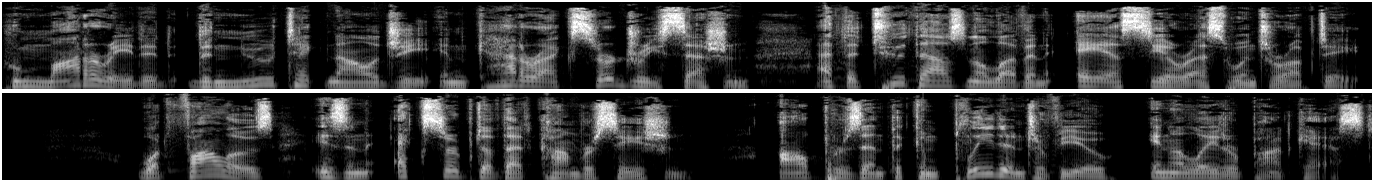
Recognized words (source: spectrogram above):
who moderated the new technology in cataract surgery session at the 2011 ASCRS Winter Update. What follows is an excerpt of that conversation. I'll present the complete interview in a later podcast.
